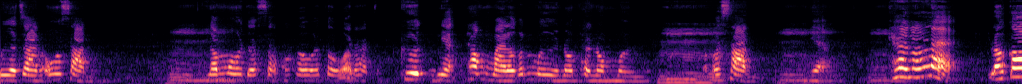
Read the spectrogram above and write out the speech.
มืออาจารย์โอสั่นอืมนโมตัสสะพระคะวะโตวะระหะโตคือเนี่ยท่องไปแล้วก็มือนมพนมมืออืมแล้วก็สั่นอืมเนี่ยอืมแค่นั้นแหละ แล้วก็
